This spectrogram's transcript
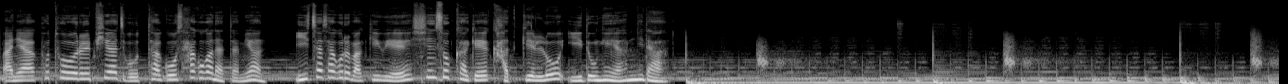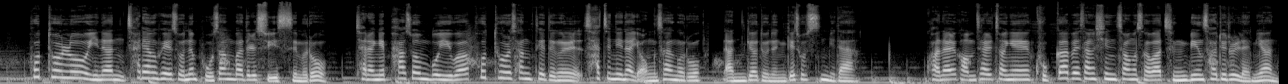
만약 포토홀을 피하지 못하고 사고가 났다면 2차 사고를 막기 위해 신속하게 갓길로 이동해야 합니다. 포톨로 인한 차량 훼손은 보상받을 수 있으므로 차량의 파손 부위와 포톨 상태 등을 사진이나 영상으로 남겨두는 게 좋습니다. 관할 검찰청에 국가배상 신청서와 증빙 서류를 내면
